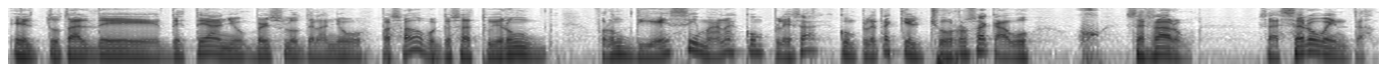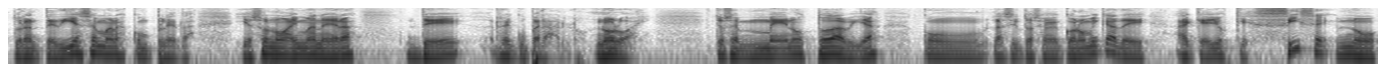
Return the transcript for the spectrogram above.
el total de, este año versus los del año pasado, porque o sea, estuvieron, fueron 10 semanas completas, completas que el chorro se acabó, cerraron. O sea, cero ventas durante 10 semanas completas. Y eso no hay manera de recuperarlo, no lo hay. Entonces, menos todavía con la situación económica de aquellos que sí se no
